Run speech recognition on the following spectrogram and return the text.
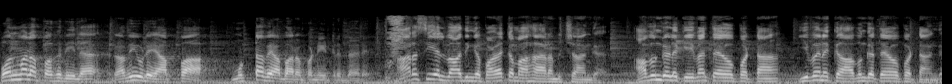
பொன்மலை பகுதியில ரவியுடைய அப்பா முட்டை வியாபாரம் பண்ணிட்டு இருந்தாரு. அரசியல்வாதிங்க பழக்கமாக ஆரம்பிச்சாங்க. அவங்களுக்கு இவன் தேவைப்பட்டான் இவனுக்கு அவங்க தேவைப்பட்டாங்க.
